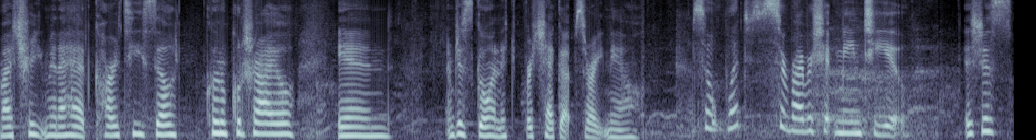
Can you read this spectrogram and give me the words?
my treatment. I had CAR T cell clinical trial, and I'm just going for checkups right now. So, what does survivorship mean to you? It's just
